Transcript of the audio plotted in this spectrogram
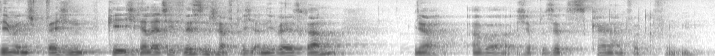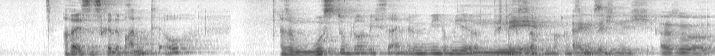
dementsprechend gehe ich relativ wissenschaftlich an die Welt ran. Ja, aber ich habe bis jetzt keine Antwort gefunden. Aber ist es relevant auch? Also musst du, glaube ich, sein irgendwie, um hier bestimmte nee, Sachen machen zu eigentlich nicht. Also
